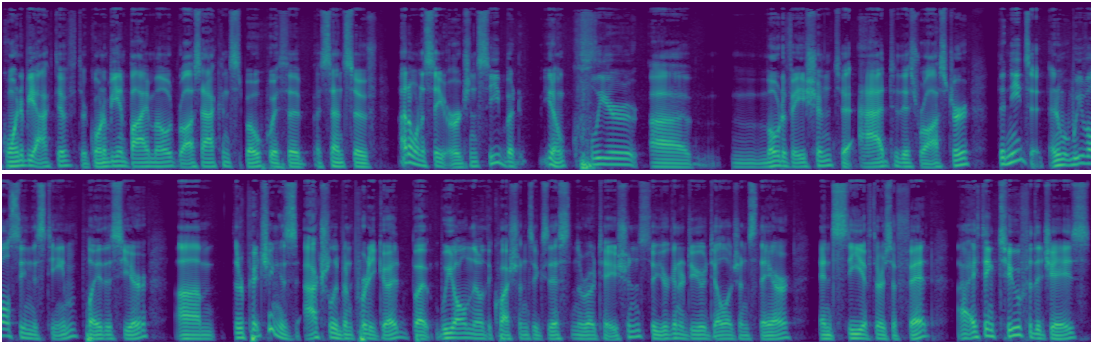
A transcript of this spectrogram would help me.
going to be active. They're going to be in buy mode. Ross Atkins spoke with a, a sense of I don't want to say urgency, but you know, clear uh, motivation to add to this roster that needs it. And we've all seen this team play this year. Um, their pitching has actually been pretty good, but we all know the questions exist in the rotation. So you're going to do your diligence there and see if there's a fit. I think, too, for the Jays,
